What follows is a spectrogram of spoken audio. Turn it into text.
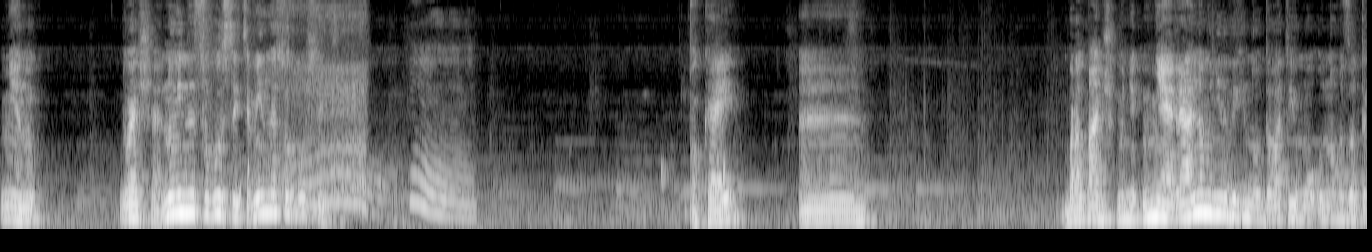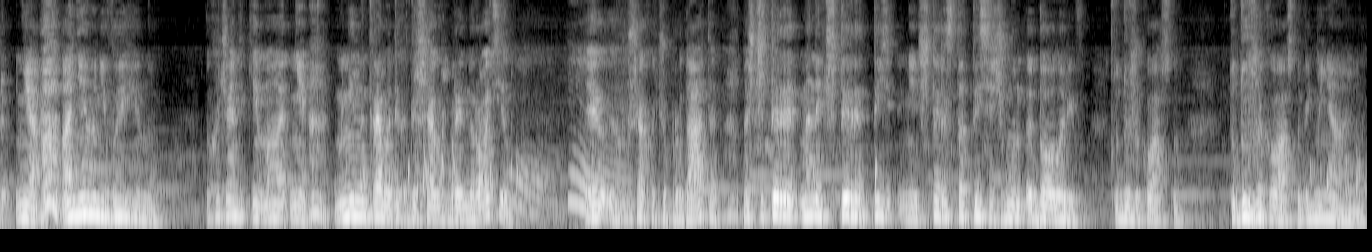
Ні, ну. Давай ще. Ну він не согласиться, він не согласиться. Окей. Е... Братанчик, мені. Ні, реально мені не вигідно давати йому одного за три. Ні, а ні, мені вигідно. Ну, Хоча він такий мала. Ні, мені не треба тих дешевих брейнротів. Я їх ще хочу продати. На 4, в мене 4 тисяч, ні, 400 тисяч мон- доларів. То дуже класно. То дуже класно, відміняємо.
